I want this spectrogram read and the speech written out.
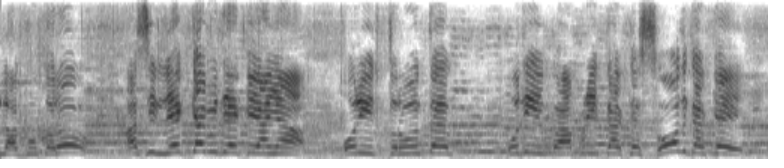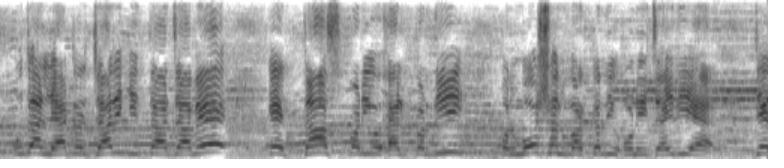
ਲਾਗੂ ਕਰੋ। ਅਸੀਂ ਲਿਖ ਕੇ ਵੀ ਦੇ ਕੇ ਆਏ ਹਾਂ, ਉਹਦੀ ਤੁਰੰਤ ਉਹਦੀ ਆਪਣੀ ਕਰਕੇ, ਸੋਧ ਕਰਕੇ ਉਹਦਾ ਲੈਟਰ ਜਾਰੀ ਕੀਤਾ ਜਾਵੇ ਕਿ 10 ਪੜ੍ਹੀ ਹੈਲਪਰ ਦੀ ਪ੍ਰਮੋਸ਼ਨ ਵਰਕਰ ਦੀ ਹੋਣੀ ਚਾਹੀਦੀ ਹੈ। ਜੇ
